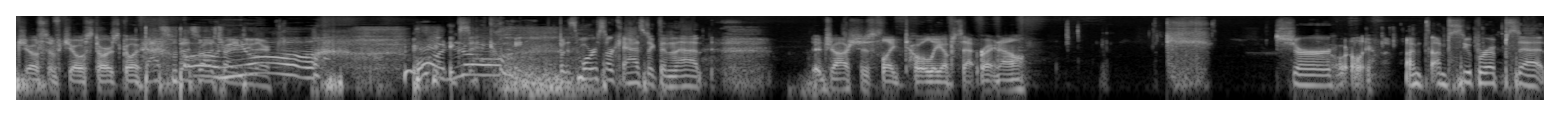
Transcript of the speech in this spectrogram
Joseph Joe stars going. That's what that's what I was trying to do there. Oh, exactly. But it's more sarcastic than that. Josh is like totally upset right now. Sure, Totally. I'm I'm super upset.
